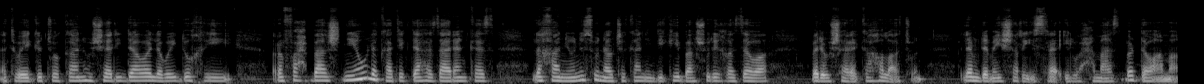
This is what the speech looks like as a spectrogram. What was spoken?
نەتەوە یەکگرتووەکان هۆشیاری داوە لەوەی دۆخی رەفەح باش نییە و لە کاتێکدا هەزاران کەس لە خان یونس و ناوچەکانی دیکەی باشووری غەزەوە بەرەو شارەکە هەڵاتوون، لەم دەمەی شەڕی ئیسرائیل و حەماس بەردەوامە.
